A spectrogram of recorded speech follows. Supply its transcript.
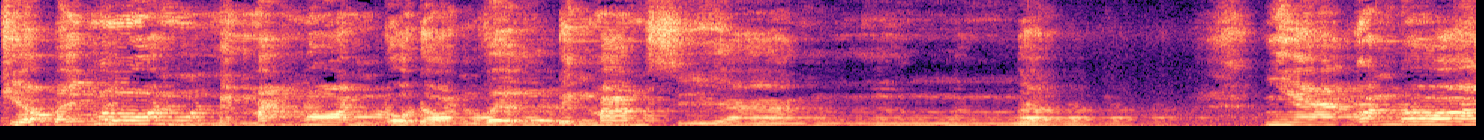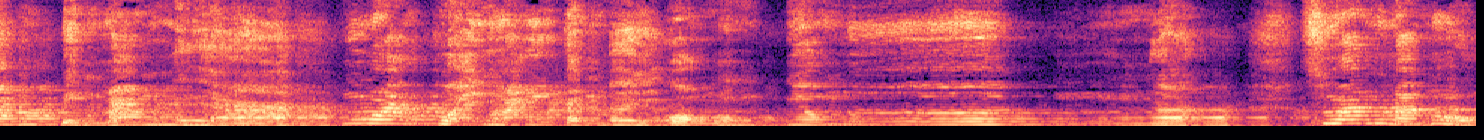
เขียวใบมอนแม่นมามอนโอดอนเวิงเป็นมามเสียงหญ้าอ่อนนอนเป็นมามเนื้องัวควายมังกันเมยองยมมือ ส่วนมะม่วง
